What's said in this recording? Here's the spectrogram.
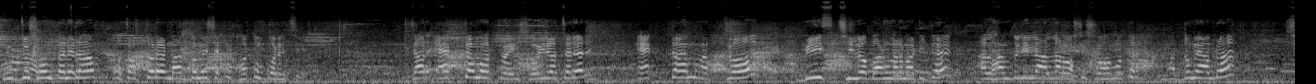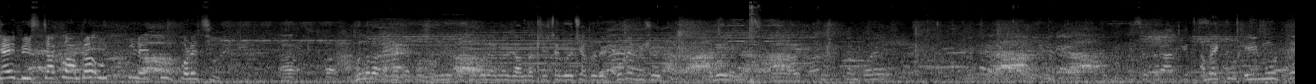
সূর্য সন্তানেরা পঁচাত্তরের মাধ্যমে সেটা খতম করেছে। যার একটা মাত্র এই স্বৈরাচারের একটা মাত্র বীজ ছিল বাংলার মাটিতে। আলহামদুলিল্লাহ, আল্লাহর অশেষ রহমতের মাধ্যমে আমরা সেই বীজটাকেও আমরা উৎপীড়িত করেছি। ধন্যবাদ আপনাকে আপনার সঙ্গে কথা বলে আমরা জানবার চেষ্টা করেছি। আপনাদের খুবই বিষয়টি এবং পরে আমরা একটু এই মুহূর্তে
